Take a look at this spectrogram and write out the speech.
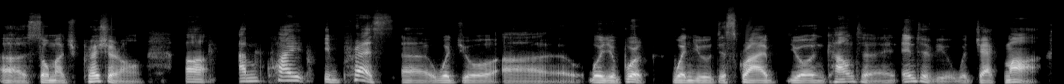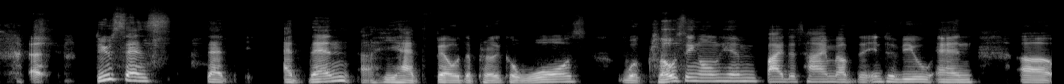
uh, so much pressure on. Uh, I'm quite impressed uh, with your uh, with your book when you describe your encounter and interview with Jack Ma. do you sense that at then he had felt the political wars were closing on him by the time of the interview and uh,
